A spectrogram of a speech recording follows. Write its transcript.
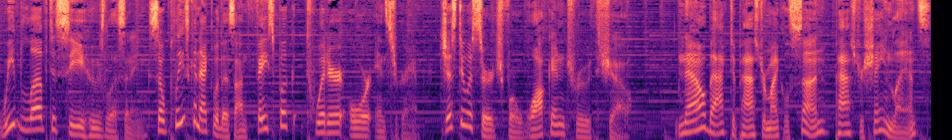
We'd love to see who's listening, so please connect with us on Facebook, Twitter, or Instagram. Just do a search for Walk in Truth Show. Now back to Pastor Michael's son, Pastor Shane Lantz,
